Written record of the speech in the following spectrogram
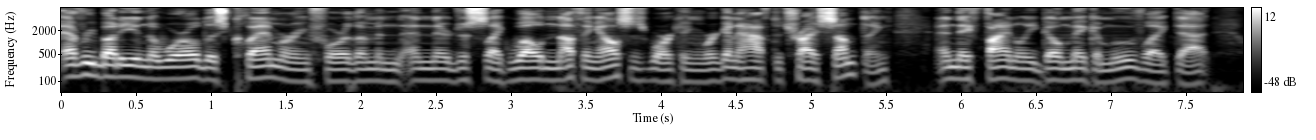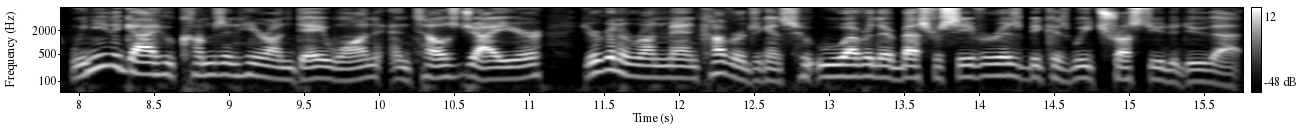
everybody in the world is clamoring for them and, and they're just like, well, nothing else is working. We're going to have to try something. And they finally go make a move like that. We need a guy who comes in here on day one and tells Jaire you're going to run man coverage against whoever their best receiver is because we trust you to do that.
